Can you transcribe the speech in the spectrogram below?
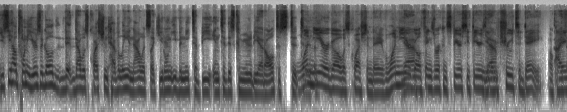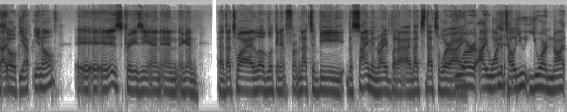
You see how 20 years ago th- that was questioned heavily, and now it's like you don't even need to be into this community at all to to, to One year ago was questioned, Dave. One year Yeah. ago, things were conspiracy theories Yeah. that are true today. Okay, I- so yep. you know, it, it is crazy, and and again, uh, that's why I love looking at from not to be the Simon, right? But I, I that's that's where I You are. I want to tell you, you are not.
